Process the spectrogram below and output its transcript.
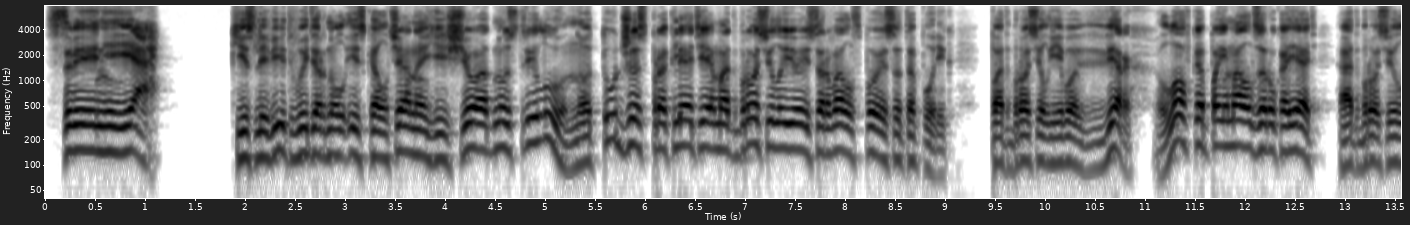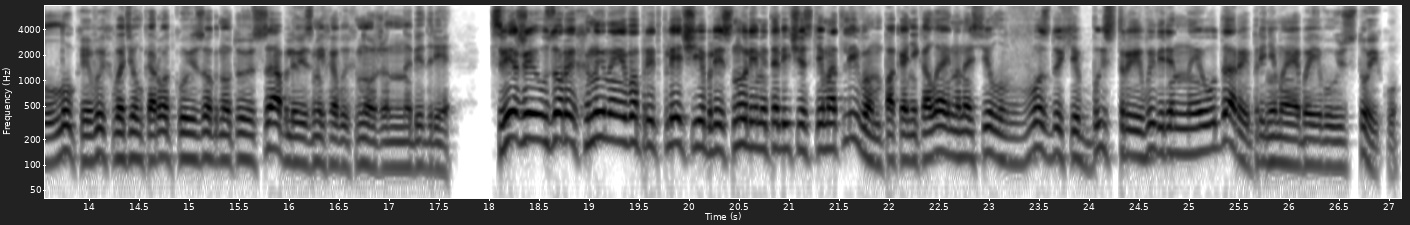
«Свинья!» Кислевид выдернул из колчана еще одну стрелу, но тут же с проклятием отбросил ее и сорвал с пояса топорик. Подбросил его вверх, ловко поймал за рукоять, отбросил лук и выхватил короткую изогнутую саблю из меховых ножен на бедре. Свежие узоры хны на его предплечье блеснули металлическим отливом, пока Николай наносил в воздухе быстрые выверенные удары, принимая боевую стойку.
